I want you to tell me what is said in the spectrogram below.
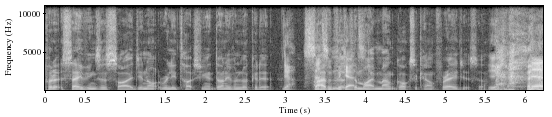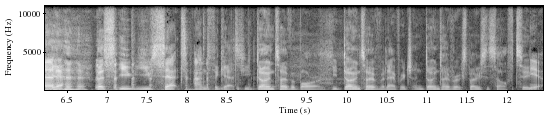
put it savings aside you're not really touching it don't even look at it Yeah, I set haven't and looked forget. at my Mount Gox account for ages so Yeah. Yeah. yeah. But you, you set and forget. You don't over borrow, you don't over leverage, and don't overexpose yourself to Yeah.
